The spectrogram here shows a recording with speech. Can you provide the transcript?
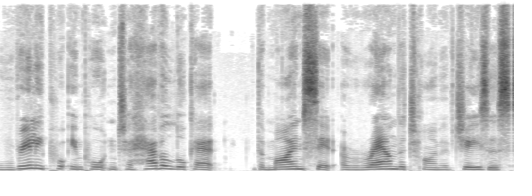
Really important to have a look at the mindset around the time of Jesus.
